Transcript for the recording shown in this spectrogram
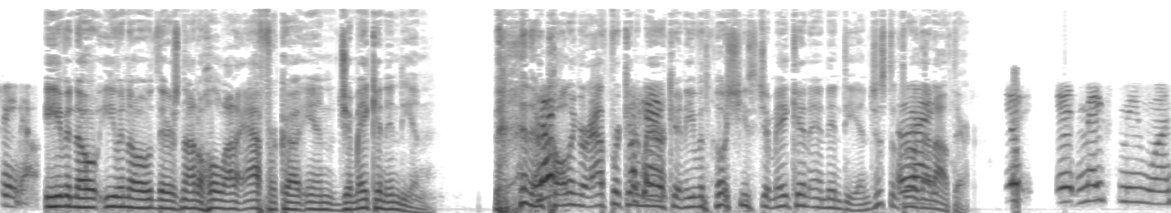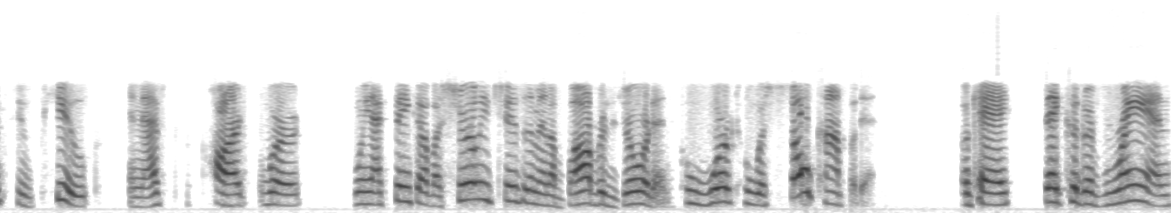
female. Even though, even though there's not a whole lot of Africa in Jamaican Indian, they're Nope. calling her African American, even though she's Jamaican and Indian. Just to throw Right. that out there. It it makes me want to puke, and that's hard word. When I think of a Shirley Chisholm and a Barbara Jordan who worked, who was so competent, okay, they could have ran,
